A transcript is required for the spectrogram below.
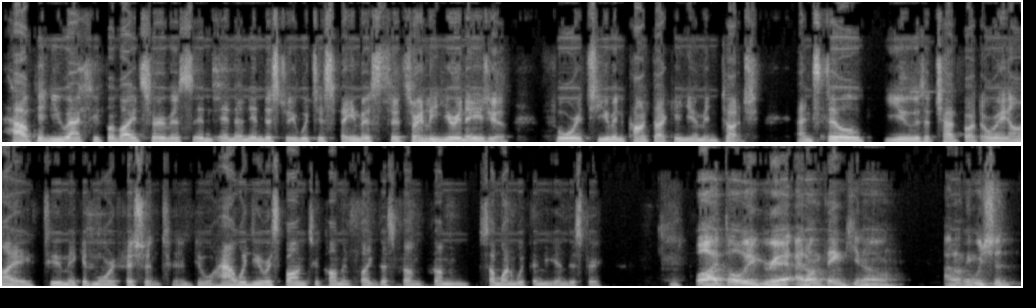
how can you actually provide service in, in an industry which is famous certainly here in Asia for its human contact and human touch and still use a chatbot or AI to make it more efficient? And how would you respond to comments like this from, from someone within the industry? Well, I totally agree. I don't think, you know, I don't think we should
